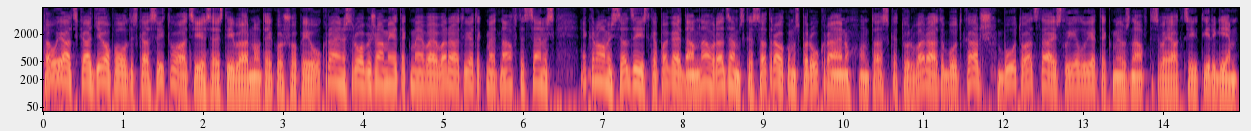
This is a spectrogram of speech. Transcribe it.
Taujāts, kā ģeopolitiskā situācija saistībā ar notiekošo pie Ukrainas robežām ietekmē vai varētu ietekmēt naftas cenas, ekonomists atzīst, ka pagaidām nav redzams, ka satraukums par Ukrainu un tas, ka tur varētu būt karš, būtu atstājis lielu ietekmi uz naftas vai akciju tirgiem.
